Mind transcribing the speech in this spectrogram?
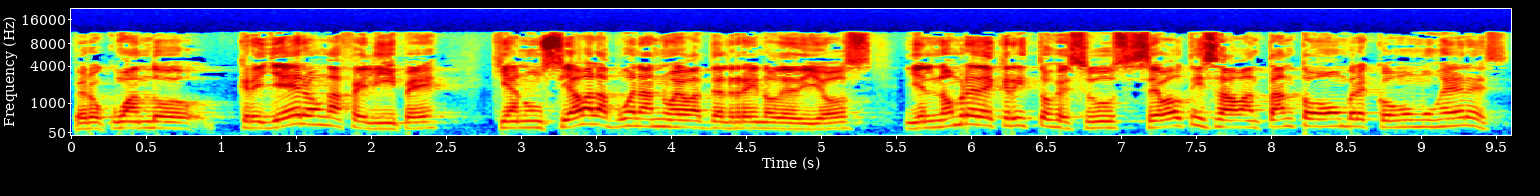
Pero cuando creyeron a Felipe, que anunciaba las buenas nuevas del reino de Dios y el nombre de Cristo Jesús, se bautizaban tanto hombres como mujeres.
